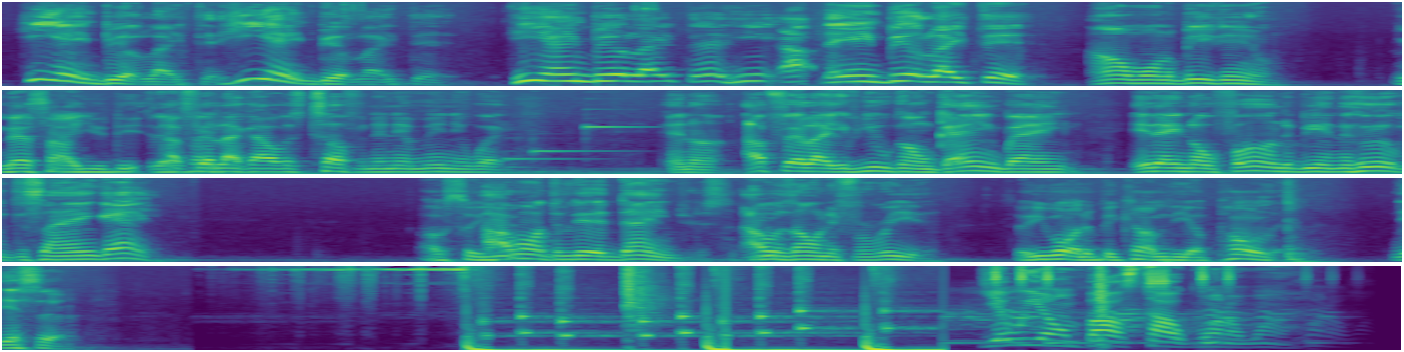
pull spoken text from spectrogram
He ain't built like that. He ain't built like that. He ain't built like that. He I, they ain't built like that. I don't want to be them. and that's how you did. I That's feel how- like I was tougher than them anyway. And uh, I feel like if you gonna gang bang, it ain't no fun to be in the hood with the same gang. oh, so you I want to live dangerous. I was on it for real. so you want to become the opponent. Yes, sir. Yeah, we on Boss Talk 101.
